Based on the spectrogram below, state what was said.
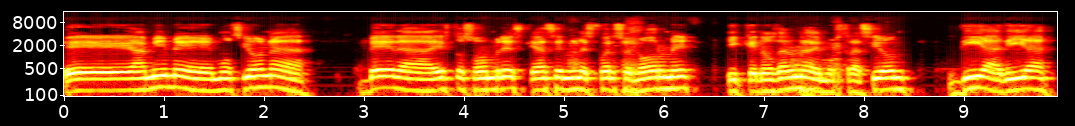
eh, a mí me emociona ver a estos hombres que hacen un esfuerzo enorme y que nos dan una demostración día a día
